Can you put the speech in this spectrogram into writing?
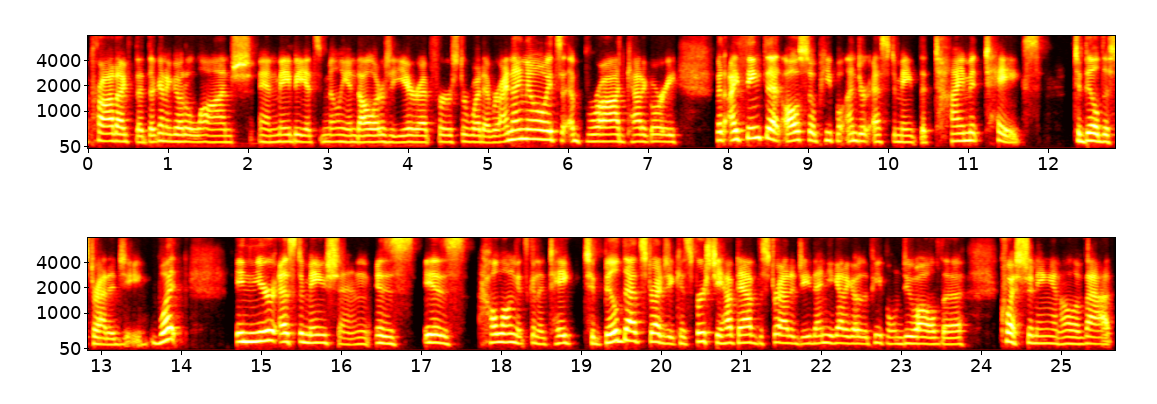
a product that they're going to go to launch and maybe it's million dollars a year at first or whatever. And i know it's a broad category but i think that also people underestimate the time it takes to build a strategy. What in your estimation is is how long it's going to take to build that strategy? Because first you have to have the strategy then you got to go to the people and do all the questioning and all of that.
